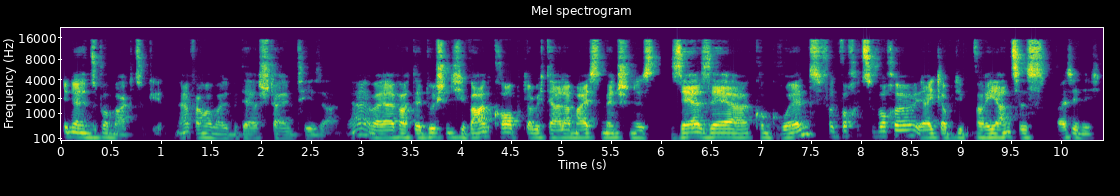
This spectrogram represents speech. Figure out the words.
in einen Supermarkt zu gehen. Ja, fangen wir mal mit der steilen These an. Ja, weil einfach der durchschnittliche Warenkorb, glaube ich, der allermeisten Menschen ist sehr, sehr konkurrent von Woche zu Woche. Ja, ich glaube, die Varianz ist, weiß ich nicht,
